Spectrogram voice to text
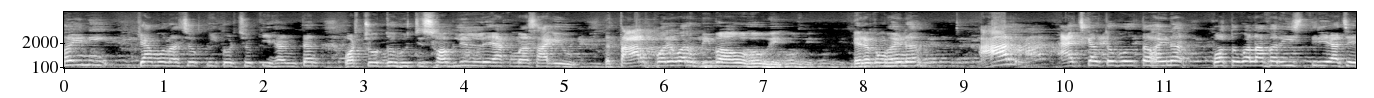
হয়নি, কেমন আছো, কি করছ, কি হ্যান ত্যান? ওর চোদ্দ গোষ্ঠী সব লিখলে এক মাস আগেও তারপরে ওর বিবাহ হবে। এরকম হয় না? আর আজকাল তো বলতে হয় না কত গলাফার স্ত্রী আছে?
